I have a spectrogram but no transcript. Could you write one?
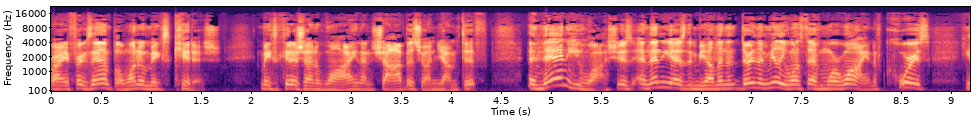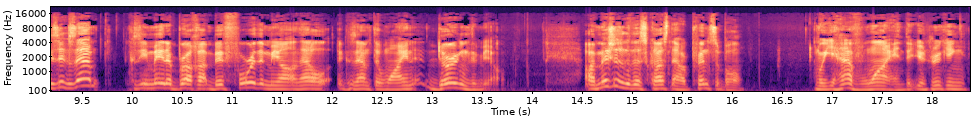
Right? For example, one who makes kiddush, makes kiddush on wine on Shabbos or on Yom Tif, and then he washes, and then he has the meal, and then during the meal he wants to have more wine. Of course, he's exempt because he made a bracha before the meal, and that'll exempt the wine during the meal. Our mission is to discuss now a principle where you have wine that you're drinking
